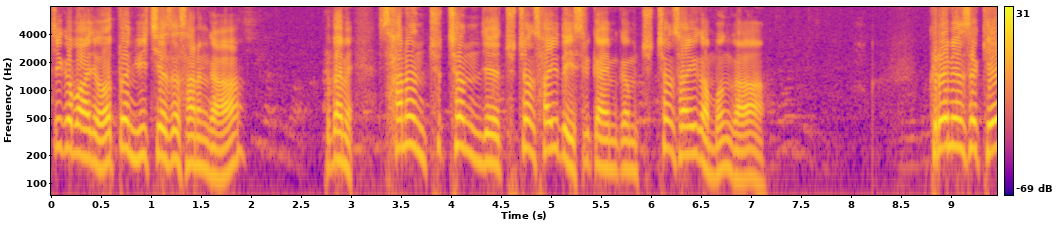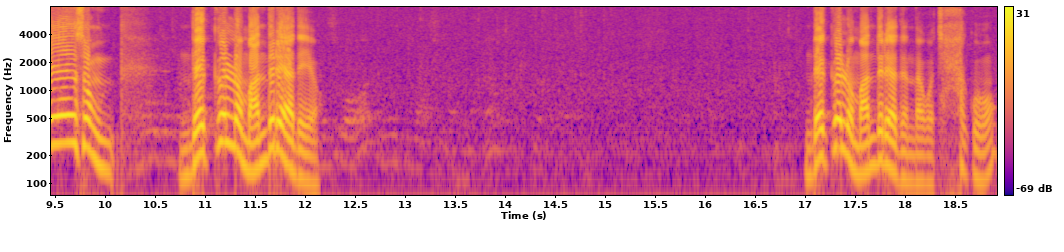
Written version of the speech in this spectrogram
찍어봐가지고 어떤 위치에서 사는가. 그다음에 사는 추천 이제 추천 사유도 있을 거 아닙니까? 그럼 추천 사유가 뭔가. 그러면서 계속 내 걸로 만들어야 돼요. 내 걸로 만들어야 된다고 자꾸.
